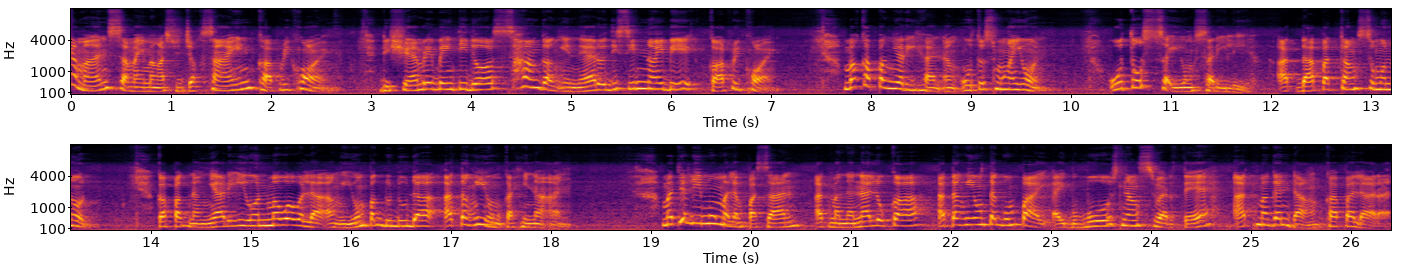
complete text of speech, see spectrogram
naman sa may mga zodiac sign Capricorn. Disyembre 22 hanggang Enero 19 Capricorn. Makapangyarihan ang utos mo ngayon. Utos sa iyong sarili at dapat kang sumunod. Kapag nangyari iyon, mawawala ang iyong pagdududa at ang iyong kahinaan. Madali mong malampasan at mananalo ka at ang iyong tagumpay ay bubuhos ng swerte at magandang kapalaran.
